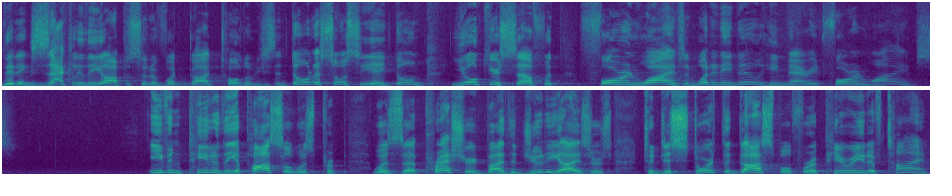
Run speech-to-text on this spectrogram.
did exactly the opposite of what God told him. He said, don't associate, don't yoke yourself with foreign wives. And what did he do? He married foreign wives. Even Peter the apostle was, was uh, pressured by the Judaizers to distort the gospel for a period of time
